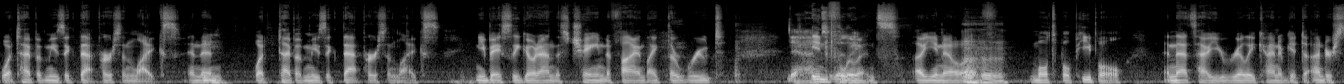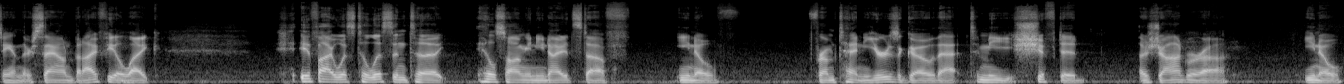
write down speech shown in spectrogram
what type of music that person likes, and then what type of music that person likes. And you basically go down this chain to find like the root Yeah, influence, uh, you know, of multiple people, and that's how you really kind of get to understand their sound. But I feel like if I was to listen to Hillsong and United stuff, you know, from ten years ago, that to me shifted a genre. You know,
